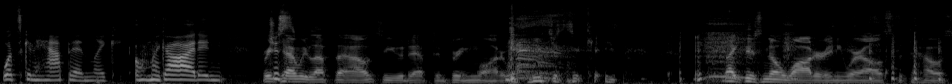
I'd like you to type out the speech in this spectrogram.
what's going to happen? Like, oh my god." And Every Just- time we left the house, you would have to bring water with you just in case. Like there's no water anywhere else but the house.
